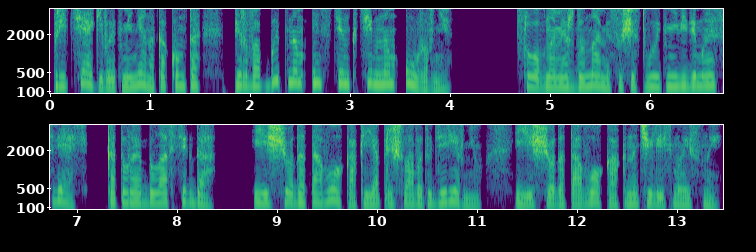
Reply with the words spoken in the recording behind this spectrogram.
притягивает меня на каком-то первобытном инстинктивном уровне. Словно между нами существует невидимая связь, которая была всегда, еще до того, как я пришла в эту деревню, еще до того, как начались мои сны.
